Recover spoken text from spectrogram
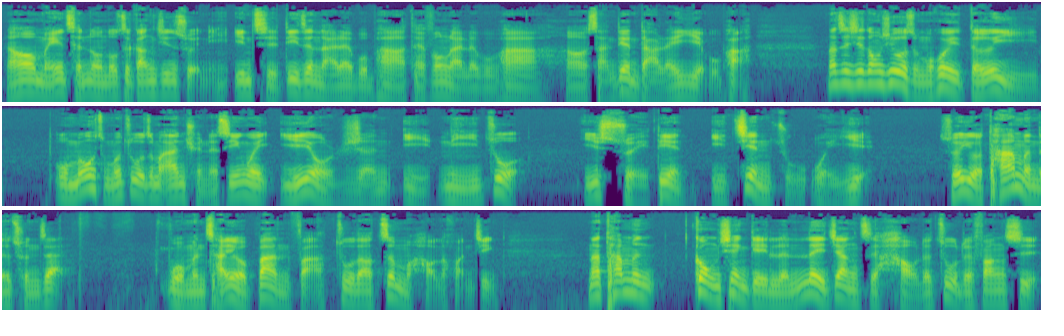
然后每一层楼都是钢筋水泥，因此地震来了不怕，台风来了不怕，然后闪电打雷也不怕。那这些东西为什么会得以？我们为什么做这么安全呢？是因为也有人以泥做、以水电、以建筑为业，所以有他们的存在，我们才有办法做到这么好的环境。那他们贡献给人类这样子好的住的方式，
